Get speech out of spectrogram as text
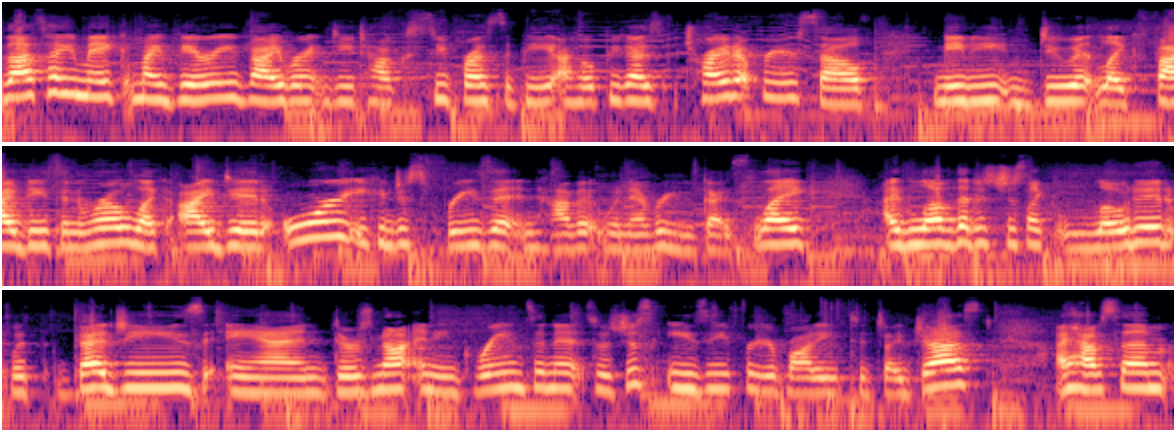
So that's how you make my very vibrant detox soup recipe. I hope you guys try it out for yourself. Maybe do it like five days in a row like I did, or you can just freeze it and have it whenever you guys like. I love that it's just like loaded with veggies and there's not any grains in it. So it's just easy for your body to digest. I have some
